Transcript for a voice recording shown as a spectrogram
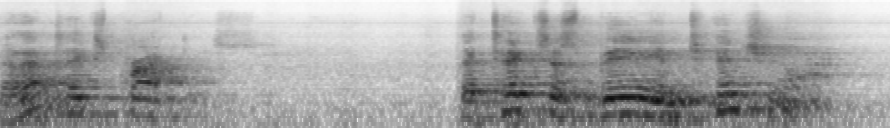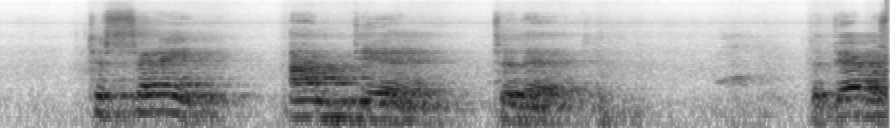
Now that takes practice that takes us being intentional to say, I'm dead to that. That that was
